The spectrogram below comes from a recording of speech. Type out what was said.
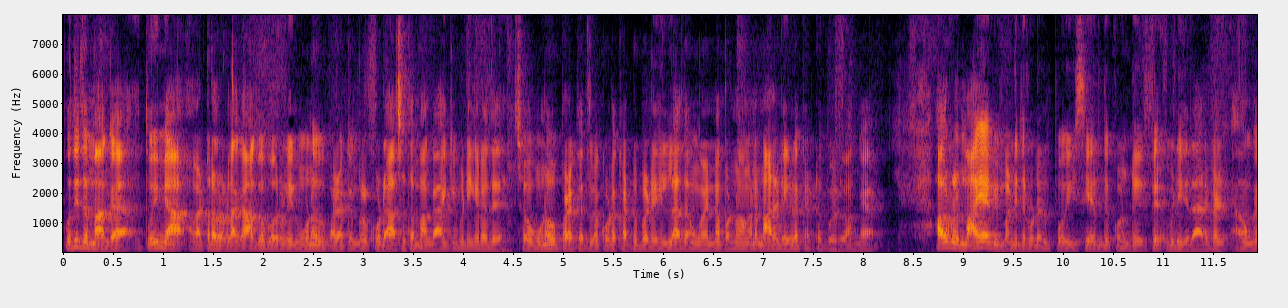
புதிதமாக தூய்மை மற்றவர்களாக ஆகுபவர்களின் உணவு பழக்கங்கள் கூட அசுத்தமாக ஆகிவிடுகிறது ஸோ உணவு பழக்கத்தில் கூட கட்டுப்பாடு இல்லாதவங்க என்ன பண்ணுவாங்கன்னா நாளடைவில் கட்டு போயிடுவாங்க. அவர்கள் மாயாவி மனிதர்களுடன் போய் சேர்ந்து கொண்டு விடுகிறார்கள். அவங்க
